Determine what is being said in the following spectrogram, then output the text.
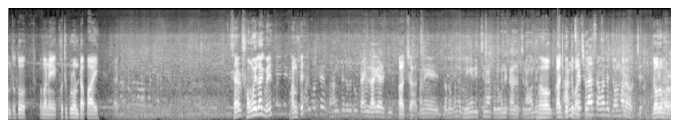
অন্তত মানে ক্ষতিপূরণটা পায়। স্যার, সময় লাগবে? ভাঙতে? ভাঙতে যতটুকু টাইম লাগে আর কি। আচ্ছা আচ্ছা। মানে যতক্ষণে ভেঙে দিচ্ছে না ততক্ষণে কাজ হচ্ছে না। আমাদের কাজ করতে পারছে প্লাস আমাদের জল মারা হচ্ছে। জলও মারা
